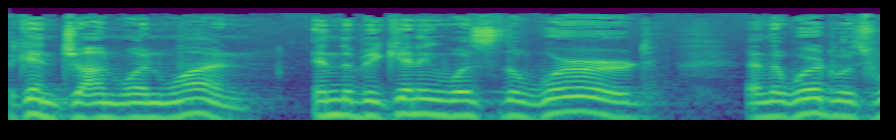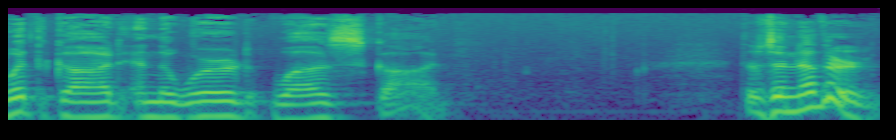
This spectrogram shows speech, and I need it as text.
Again, John 1 1. In the beginning was the Word, and the Word was with God, and the Word was God. There's another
